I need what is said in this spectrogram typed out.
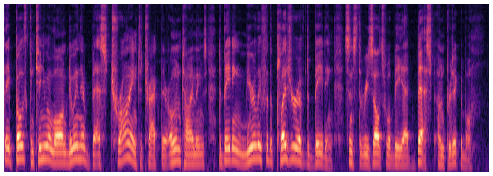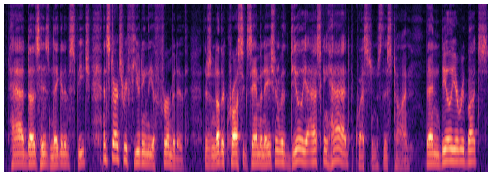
They both continue along doing their best, trying to track their own timings, debating merely for the pleasure of debating, since the results will be at best unpredictable. Had does his negative speech and starts refuting the affirmative. There's another cross examination with Delia asking Had questions this time. Then Delia rebuts,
